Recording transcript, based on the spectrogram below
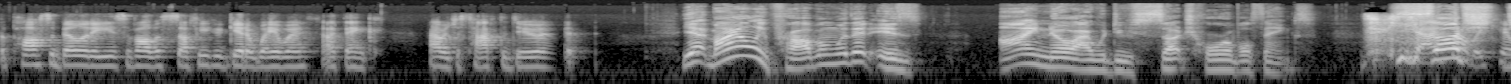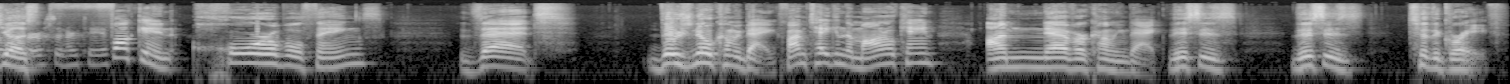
the possibilities of all the stuff you could get away with, I think I would just have to do it. Yeah, my only problem with it is I know I would do such horrible things. yeah, such just a person or two. fucking horrible things that there's no coming back. If I'm taking the monocane, I'm never coming back. This is this is to the grave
